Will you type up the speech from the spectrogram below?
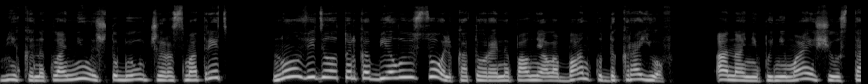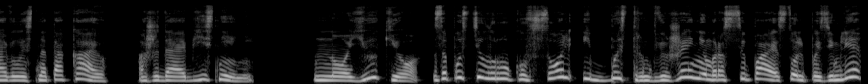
Мика наклонилась, чтобы лучше рассмотреть, но увидела только белую соль, которая наполняла банку до краев. Она непонимающе уставилась на такаю, ожидая объяснений. Но Юкио запустил руку в соль и быстрым движением, рассыпая соль по земле,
